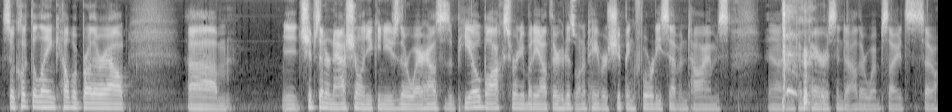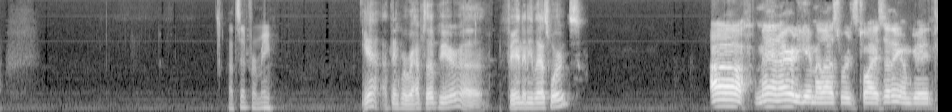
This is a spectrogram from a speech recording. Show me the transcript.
So click the link, help a brother out. Um, it ships international, and you can use their warehouse as a PO box for anybody out there who doesn't want to pay for shipping 47 times uh, in comparison to other websites. So that's it for me. Yeah, I think we're wrapped up here. Uh, Phinn, any last words? Oh man, I already gave my last words twice. I think I'm good.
